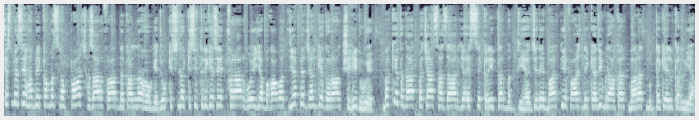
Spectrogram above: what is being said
اس میں سے ہمیں کم از کم پانچ ہزار افراد نکالنا ہوں گے جو کسی نہ کسی طریقے سے فرار ہوئے یا بغاوت یا پھر جنگ کے دوران شہید ہوئے۔ باقی تعداد پچاس ہزار یا اس سے قریب تر بنتی ہے، جنہیں بھارتی فوج نے قیدی بنا کر بھارت منتقل کر لیا۔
